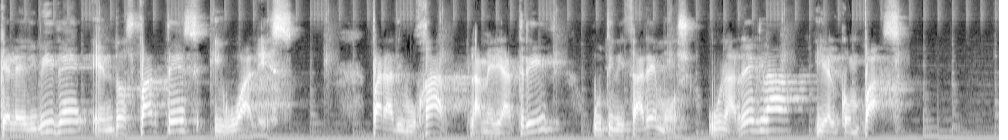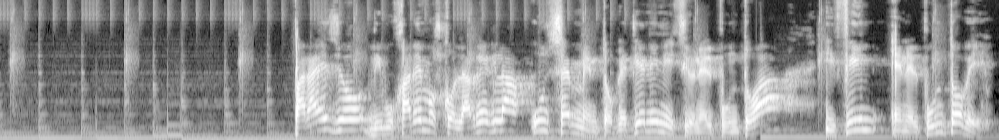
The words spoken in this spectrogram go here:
que le divide en dos partes iguales. Para dibujar la mediatriz utilizaremos una regla y el compás. Para ello dibujaremos con la regla un segmento que tiene inicio en el punto A y fin en el punto B.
